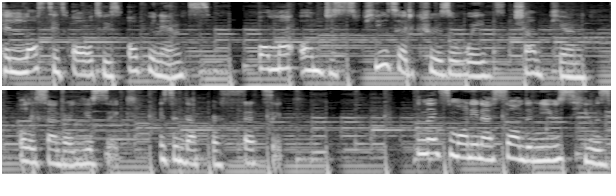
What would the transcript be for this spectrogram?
He lost it all to his opponent, former undisputed cruiserweight champion Alexander Usyk. Isn't that pathetic? The next morning, I saw on the news he was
